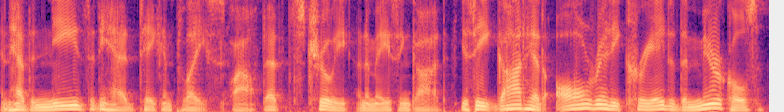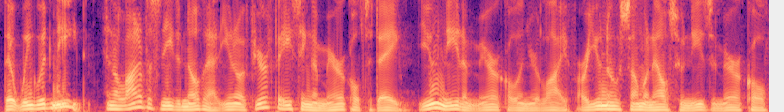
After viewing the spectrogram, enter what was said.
and have the needs that he had taken place. Wow, that's truly an amazing God. You see, God had already created the miracles that we would need. And a lot of us need to know that. You know, if you're facing a miracle today, you need a miracle in your life, or you know someone else who needs a miracle,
